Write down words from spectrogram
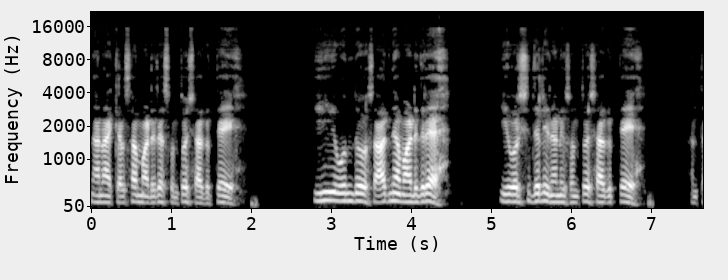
ನಾನು ಆ ಕೆಲಸ ಮಾಡಿದರೆ ಸಂತೋಷ ಆಗುತ್ತೆ. ಈ ಒಂದು ಸಾಧನೆ ಮಾಡಿದರೆ ಈ ವರ್ಷದಲ್ಲಿ ನನಗೆ ಸಂತೋಷ ಆಗುತ್ತೆ ಅಂತ.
